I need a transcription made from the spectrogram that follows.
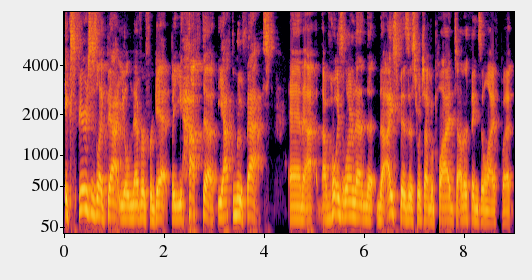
experiences like that you'll never forget, but you have to, you have to move fast. And I, have always learned that in the, the ice business, which I've applied to other things in life, but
